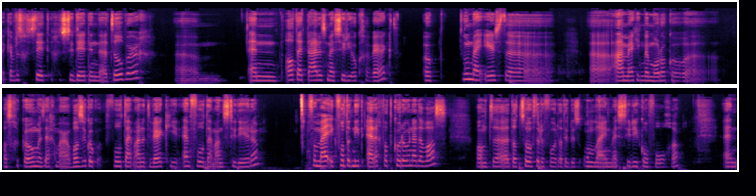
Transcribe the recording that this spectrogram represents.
ik heb dus gestudeerd, gestudeerd in Tilburg. Um, en altijd tijdens mijn studie ook gewerkt. Ook toen mijn eerste aanmerking bij Marokko was gekomen, zeg maar, was ik ook fulltime aan het werk hier en fulltime aan het studeren. Voor mij, ik vond het niet erg dat corona er was, want uh, dat zorgde ervoor dat ik dus online mijn studie kon volgen. En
